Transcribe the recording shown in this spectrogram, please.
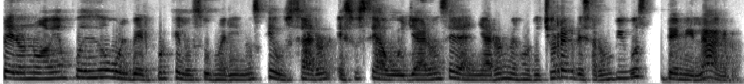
pero no habían podido volver porque los submarinos que usaron, esos se abollaron, se dañaron, mejor dicho, regresaron vivos de milagro.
